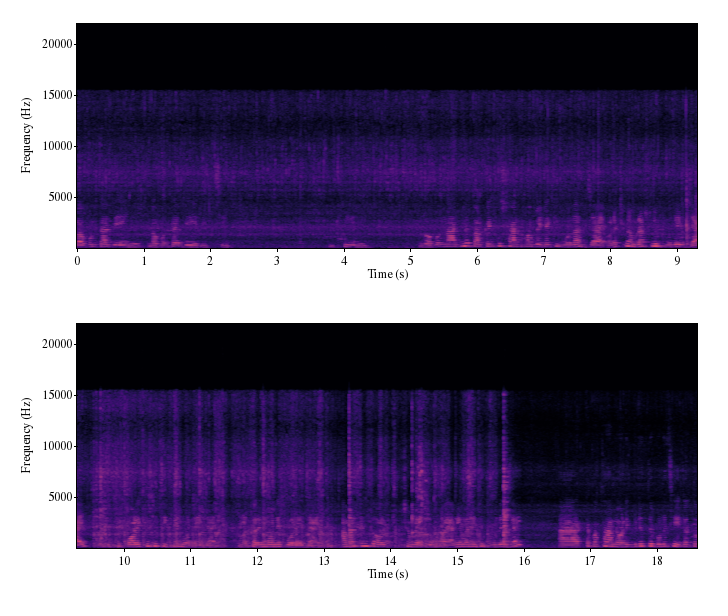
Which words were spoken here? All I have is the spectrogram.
লবণটা দিইনি, লবণটা দিয়ে দিচ্ছি। দিইনি লবণ না দিলে তরকারিতে স্বাদ হবে, এটা কি বলা যায়? অনেক সময় আমরা আসলে ভুলে যাই, কিন্তু পরে কিন্তু ঠিকই মনে যায়। আমার সরি মনে পড়ে যায়। আমার কিন্তু অনেক সময় এরকম হয়, আমি মানে যে ভুলে যাই আর একটা কথা আমি অনেক ভিডিওতে বলেছি, এটা তো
